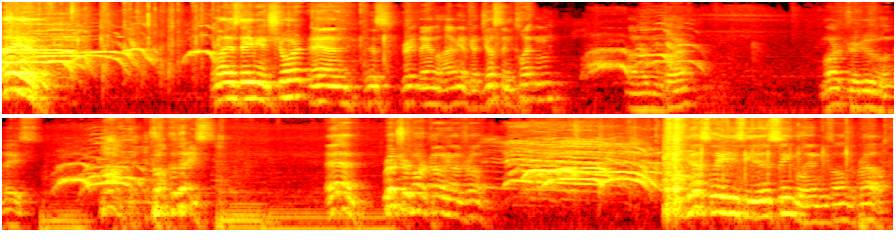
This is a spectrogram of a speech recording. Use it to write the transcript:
Thank you. My name is Damien Short, and this great band behind me, I've got Justin Clinton on the guitar, Marc Dragoo on bass. Marc, drop the bass. And Richard Marconi on drums. Yes, ladies, he is single and he's on the prowl.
